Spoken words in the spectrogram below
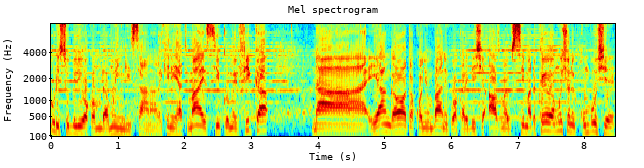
ulisubiriwa kwa muda mwingi sana, lakini hatimaye siku imefika na Yanga wao watakuwa nyumbani kuwakaribisha Azam FC. Matokeo ya mwisho nikukumbushe,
